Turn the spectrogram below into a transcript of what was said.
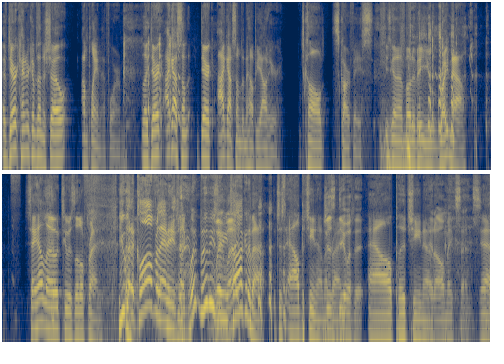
If Derrick Henry comes on the show, I'm playing that for him. Like Derrick, I got some. Derrick, I got something to help you out here. It's called Scarface. He's gonna motivate you right now. Say hello to his little friend. You got a claw for that age. Like, what movies Wait, are you what? talking about? Just Al Pacino. My Just friend. deal with it. Al Pacino. It all makes sense. Yeah,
